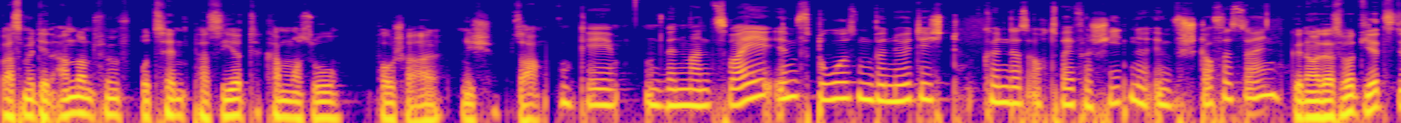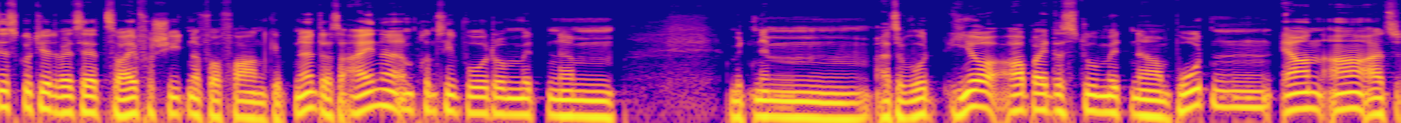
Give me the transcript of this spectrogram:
Was mit den anderen 5 Prozent passiert, kann man so pauschal nicht sagen. Okay, und wenn man zwei Impfdosen benötigt, können das auch zwei verschiedene Impfstoffe sein? Genau, das wird jetzt diskutiert, weil es ja zwei verschiedene Verfahren gibt. Ne? Das eine im Prinzip, wo du mit einem mit einem, also wo hier arbeitest du mit einer Boten-RNA, also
